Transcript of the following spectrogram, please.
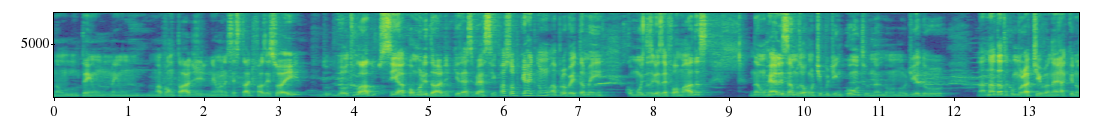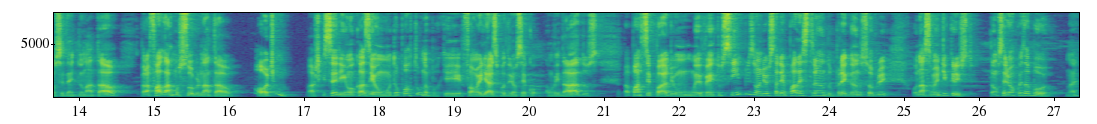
não, não tenho nenhuma vontade, nenhuma necessidade de fazer isso aí. Do, do, outro lado, se a comunidade quisesse bem assim, passou, porque a gente não aproveita também, como muitas igrejas reformadas, não realizamos algum tipo de encontro né, no, no, dia do. Na, na, data comemorativa, né, aqui no Ocidente do Natal, para falarmos sobre o Natal. Ótimo, acho que seria uma ocasião muito oportuna, porque familiares poderiam ser convidados para participar de um, um, evento simples onde eu estaria palestrando, pregando sobre o nascimento de Cristo. Então seria uma coisa boa, né?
